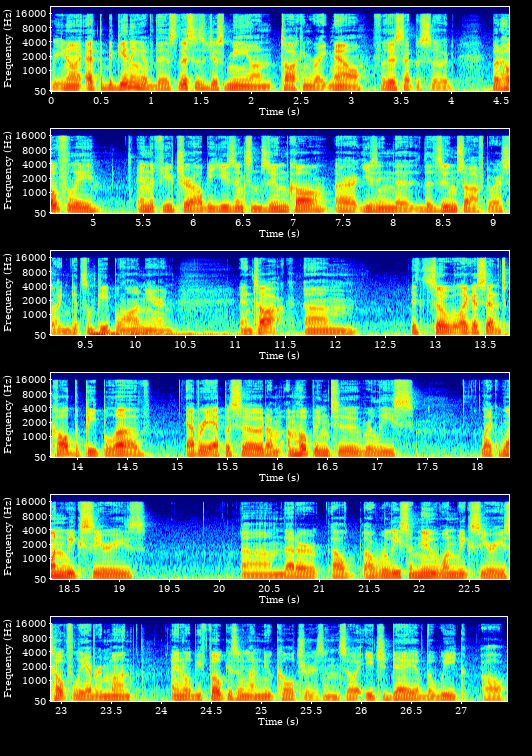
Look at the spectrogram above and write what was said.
you know at the beginning of this this is just me on talking right now for this episode but hopefully, in the future, I'll be using some Zoom call or using the the Zoom software so I can get some people on here and and talk. Um, it's so like I said, it's called the People of. Every episode, I'm I'm hoping to release like one week series um, that are I'll I'll release a new one week series hopefully every month, and it'll be focusing on new cultures. And so each day of the week, I'll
